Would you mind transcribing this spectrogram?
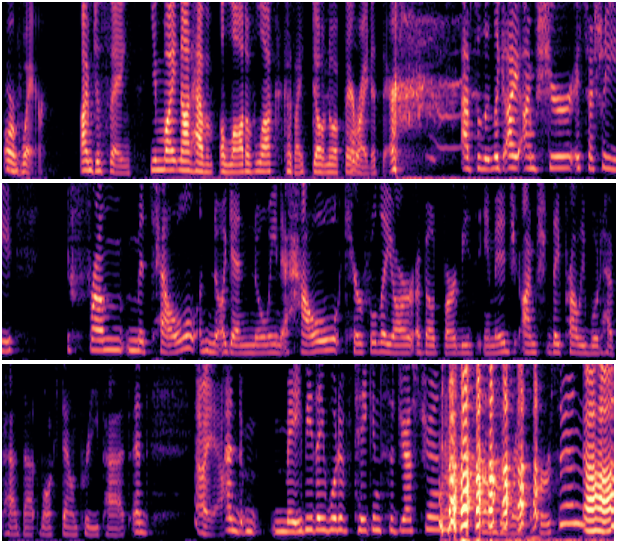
or Mm-hmm. where. I'm just saying you might not have a lot of luck because I don't know if they Oh. write it there. Absolutely. Like I I'm sure especially from Mattel, no, again, knowing how careful they are about Barbie's image, I'm sure they probably would have had that locked down pretty pat. And oh yeah. and m- maybe they would have taken suggestions from the right person. Uh huh.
